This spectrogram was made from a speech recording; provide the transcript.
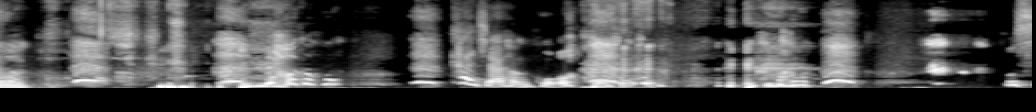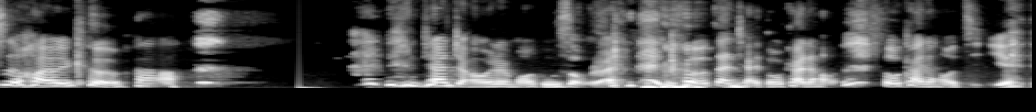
我不要跟我。看起来很活，不是的话有点可怕。你这样讲我有点毛骨悚然，我站起来多看了好多看了好几眼。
